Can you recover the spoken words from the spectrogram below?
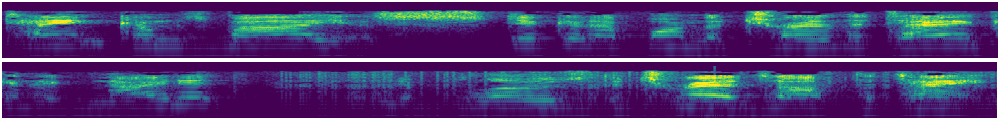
tank comes by, you stick it up on the tread of the tank and ignite it, and it blows the treads off the tank.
